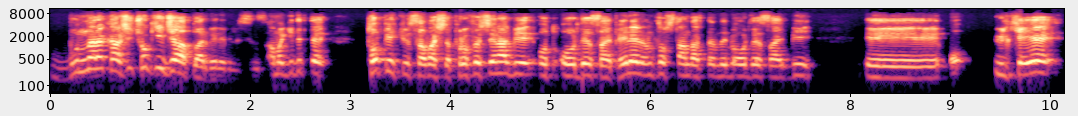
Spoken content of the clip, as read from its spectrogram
Bunlara karşı çok iyi cevaplar verebilirsiniz. Ama gidip de topyekün savaşta profesyonel bir orduya sahip, hele NATO standartlarında bir orduya sahip bir e, o, ülkeye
